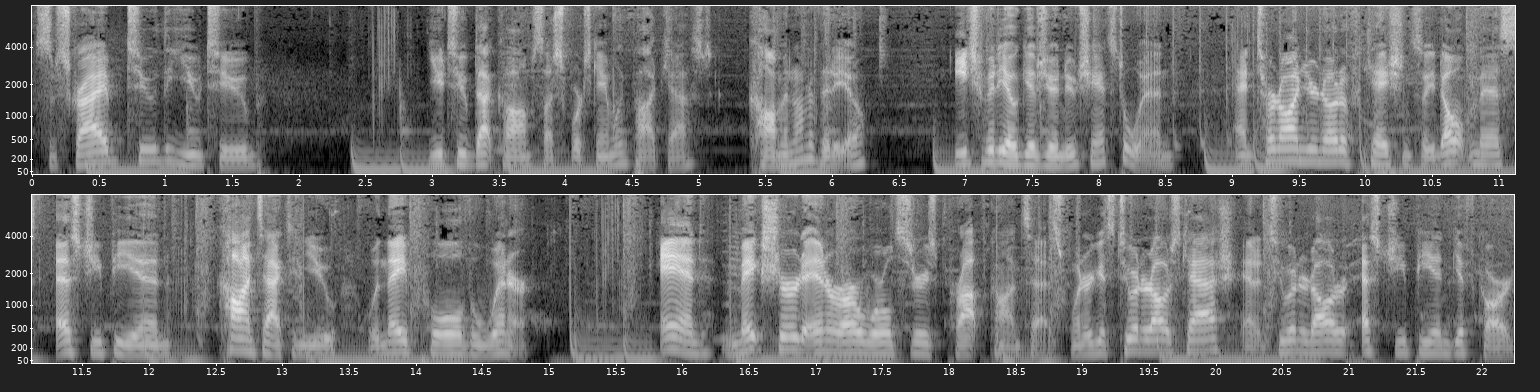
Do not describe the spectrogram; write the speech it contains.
Subscribe to the YouTube, youtube.com slash sports gambling podcast. Comment on a video. Each video gives you a new chance to win. And turn on your notifications so you don't miss SGPN contacting you when they pull the winner. And make sure to enter our World Series prop contest. Winner gets $200 cash and a $200 SGPN gift card.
